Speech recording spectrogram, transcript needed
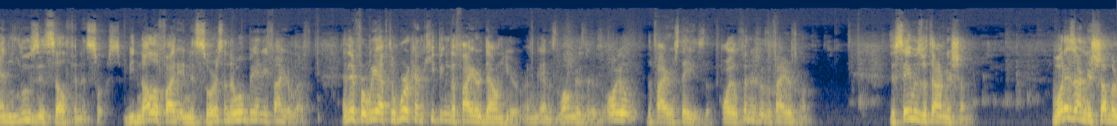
and lose itself in its source, be nullified in its source, and there won't be any fire left. And therefore, we have to work on keeping the fire down here. And again, as long as there's oil, the fire stays. The oil finishes, the fire is gone. The same is with our neshama. What does our neshama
